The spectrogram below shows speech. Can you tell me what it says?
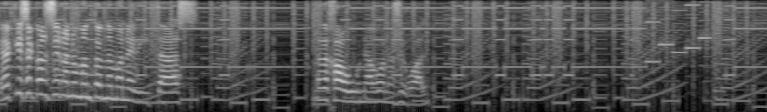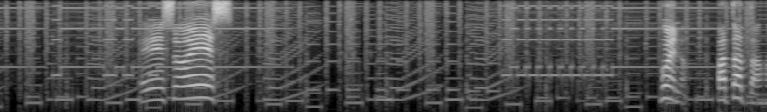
Que aquí se consiguen un montón de moneditas. Me he dejado una, bueno, es igual. Eso es. Bueno, patata.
